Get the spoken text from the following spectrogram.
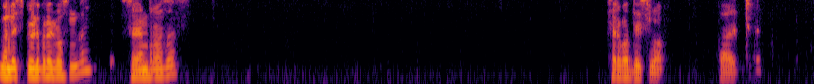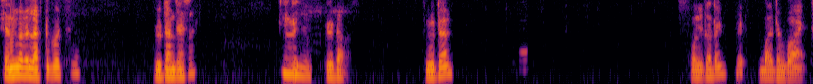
మళ్ళీ స్పీడ్ బ్రేకర్ వస్తుంది. Same process. సరిపోద్ది స్లో రైట్ చిన్నది లెఫ్ట్ వచ్చి యూటర్న్ చేసి? U turn U turn full cutting biting point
